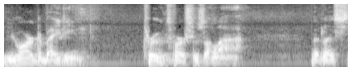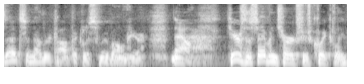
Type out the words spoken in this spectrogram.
You are debating truth versus a lie. But let's, that's another topic. Let's move on here. Now, here's the seven churches quickly.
